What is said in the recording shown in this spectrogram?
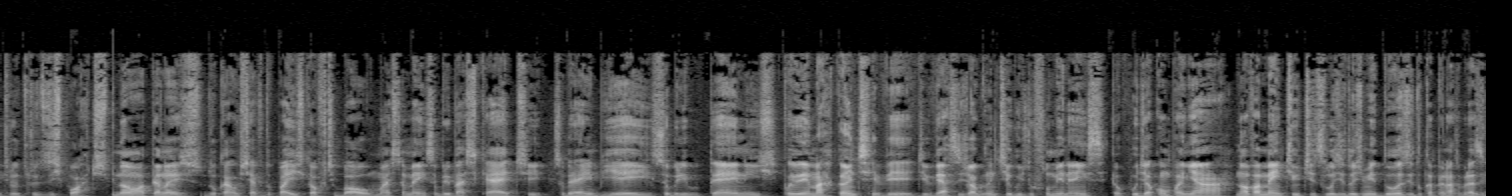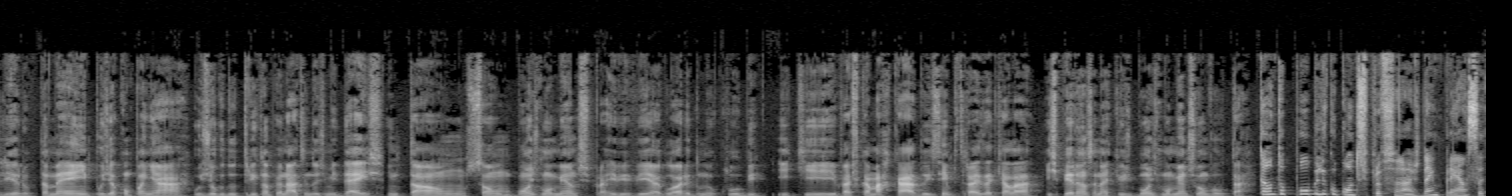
entre outros esportes. E não apenas do carro-chefe do país, que é o futebol, mas também sobre basquete, sobre a NBA, sobre o tênis. Foi bem marcante rever diversos jogos antigos do Fluminense. Eu pude acompanhar novamente o título de 2012 do Campeonato Brasileiro. Também pude acompanhar o jogo do tricampeonato em 2010. Então, são bons momentos para reviver a glória do meu clube e que vai ficar marcado e sempre traz aquela esperança, né, que os bons momentos vão voltar. Tanto o público quanto os profissionais da imprensa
